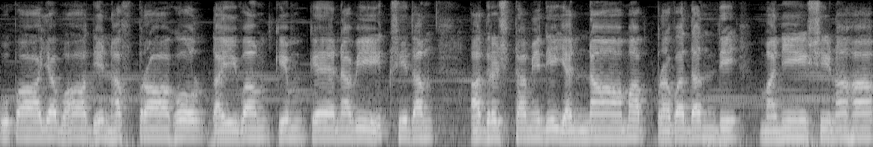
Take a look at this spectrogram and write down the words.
उपायवादिनः प्राहुर्दैवं किं केन वीक्षितम्? अदृष्टमिति यन्नाम प्रवदन्ति मनीषिणः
